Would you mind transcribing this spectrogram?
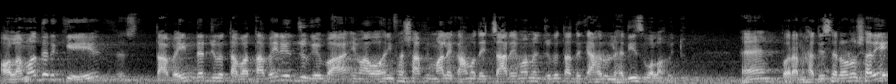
অলামাদেরকে তাবেইনদের যুগে তাবা তাবেইনের যুগে বা ইমা ওহানিফা শাফি, মালিক, আহমদ, এই চার ইমামের যুগে তাদেরকে আহলুল হাদিস বলা হইতো। হ্যাঁ কোরআন, হাদিসের অনুসারী।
